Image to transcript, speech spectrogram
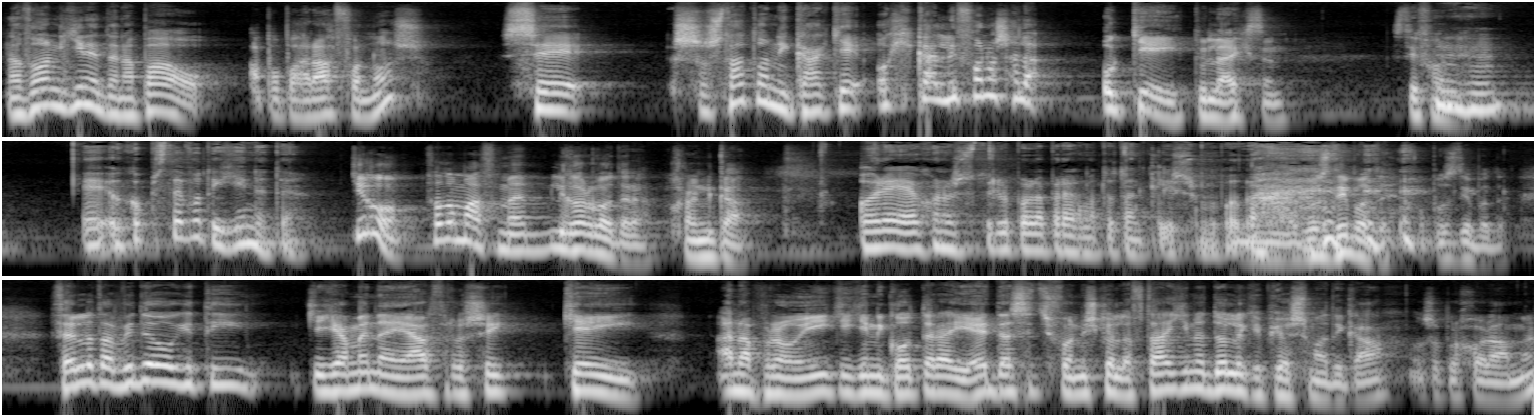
να δω αν γίνεται να πάω από παράφωνος σε σωστά τονικά και όχι καλλίφωνος, αλλά οκ τουλάχιστον στη φωνή. Ε, εγώ πιστεύω ότι γίνεται. Και εγώ θα το μάθουμε λίγο αργότερα, χρονικά. Ωραία, έχω να σου στείλω πολλά πράγματα όταν κλείσουμε από εδώ. Ναι, οπωσδήποτε, οπωσδήποτε. Θέλω τα βίντεο γιατί και για μένα η άρθρωση και η αναπνοή και γενικότερα η ένταση της φωνής και όλα αυτά γίνονται όλο και πιο σημαντικά όσο προχωράμε.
